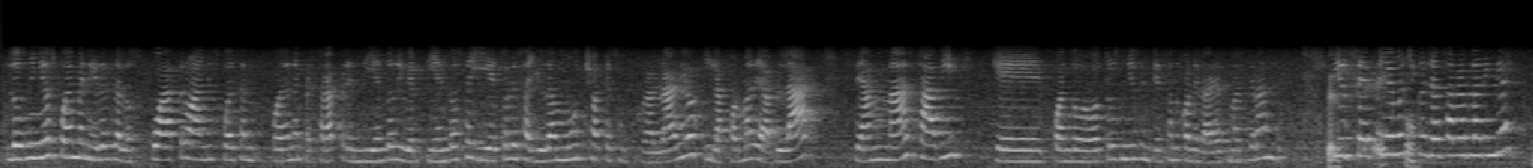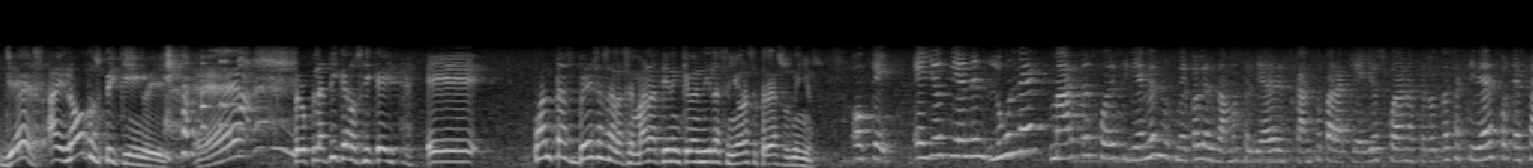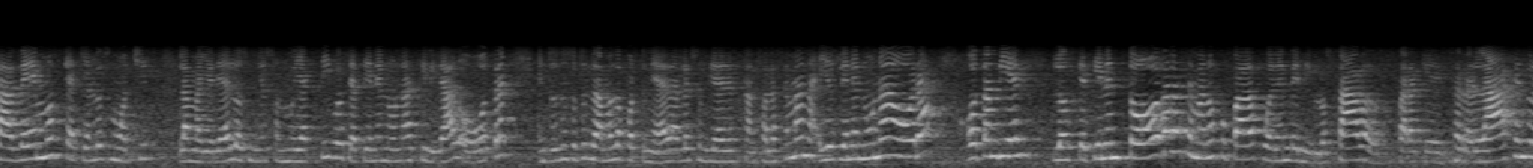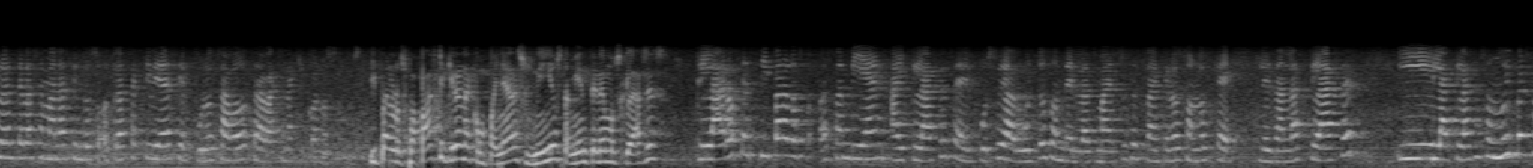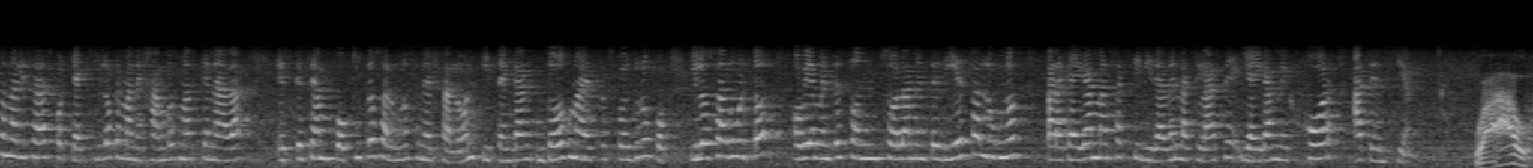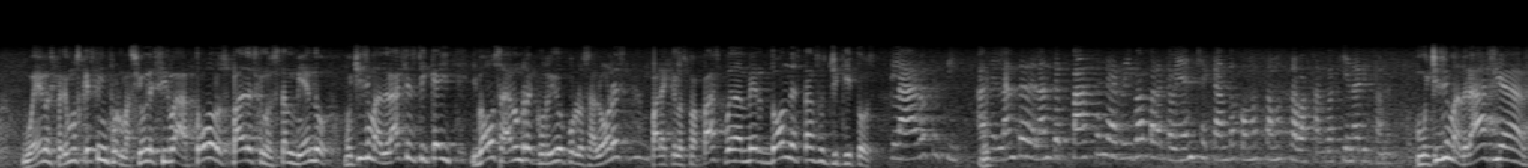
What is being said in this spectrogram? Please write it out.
Los niños pueden venir desde los cuatro años, pueden, pueden empezar aprendiendo, divirtiéndose y eso les ayuda mucho a que su vocabulario y la forma de hablar sea más hábil que cuando otros niños empiezan con edades más grandes. ¿Y usted, señor chicos, ya sabe hablar inglés? Yes, I know to speak English. ¿eh? Pero platícanos, Kikei, eh, ¿Cuántas veces a la semana tienen que venir las señoras a traer a sus niños? Ok, ellos vienen lunes, martes, jueves y viernes, los miércoles damos el día de descanso para que ellos puedan hacer otras actividades porque sabemos que aquí en los mochis la mayoría de los niños son muy activos, ya tienen una actividad o otra, entonces nosotros les damos la oportunidad de darles un día de descanso a la semana. Ellos vienen una hora o también los que tienen toda la semana ocupada pueden venir los sábados para que se relajen durante la semana haciendo otras actividades y el puro sábado trabajen aquí con nosotros. ¿Y para los papás que quieran acompañar a sus niños también tenemos clases? Claro que sí, para los papás también hay clases, el curso de adultos donde los maestros extranjeros son los que les dan las clases y las clases son muy personalizadas porque aquí lo que manejamos más que nada es que sean poquitos alumnos en el salón y tengan dos maestros por grupo y los adultos obviamente son solamente 10 alumnos para que haya más actividad en la clase y haya mejor atención. Wow, bueno, esperemos que esta información les sirva a todos los padres que nos están viendo. Muchísimas gracias, TK, y vamos a dar un recorrido por los salones para que los papás puedan ver dónde están sus chiquitos. Claro que sí. Adelante, adelante, pásenle arriba para que vayan checando cómo estamos trabajando aquí en Arizona. Muchísimas gracias.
